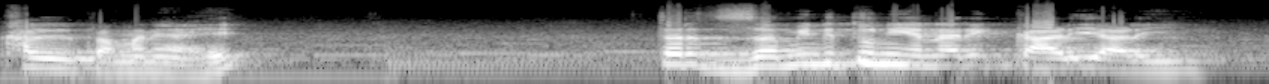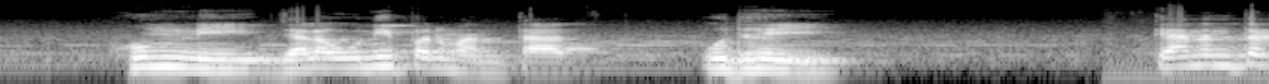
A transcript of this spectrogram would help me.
खालीलप्रमाणे आहे. तर जमिनीतून येणारी काळी आळी हुमणी ज्याला उनी पण म्हणतात उधई त्यानंतर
